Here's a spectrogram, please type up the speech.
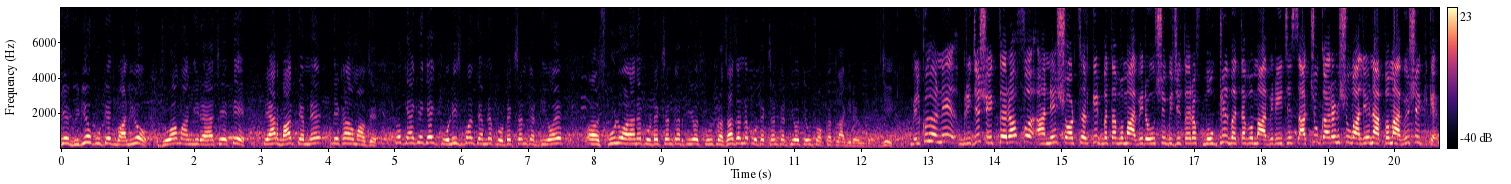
જે વીડિયો ફૂટેજ વાલીઓ જોવા માંગી રહ્યા છે તે ત્યારબાદ તેમને દેખાડવામાં આવશે. તો ક્યાંક ને ક્યાંક પોલીસ પણ તેમને પ્રોટેક્શન કરતી હોય સ્કૂલવાળાને પ્રોટેક્શન કરતી હોય, સ્કૂલ પ્રશાસનને પ્રોટેક્શન કરતી હોય તેવું ચોક્કસ લાગી રહ્યું છે. જી. બિલકુલ, અને બ્રિજેશ એક તરફ આને શોર્ટ સર્કિટ બતાવવામાં આવી રહ્યું છે, બીજી તરફ મોકડ્રીલ બતાવવામાં આવી રહી છે. સાચું કારણ શું વાલીઓને આપવામાં આવ્યું છે કે કેમ?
